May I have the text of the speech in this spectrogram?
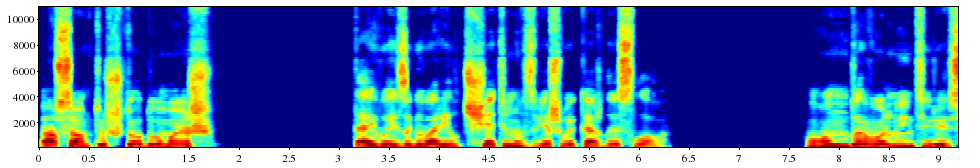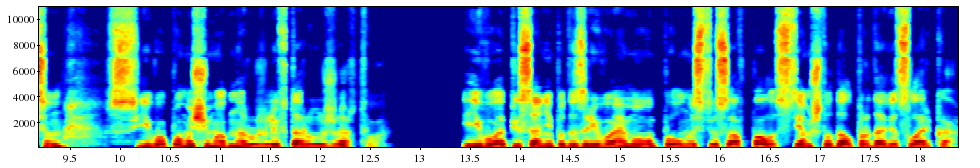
А сам ты что думаешь? Тайвей заговорил, тщательно взвешивая каждое слово. Он довольно интересен. С его помощью мы обнаружили вторую жертву его описание подозреваемого полностью совпало с тем, что дал продавец ларька.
